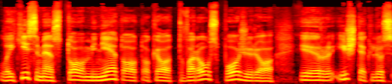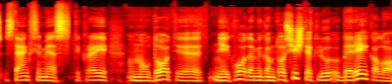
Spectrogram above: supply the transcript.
laikysimės to minėto tokio tvaraus požiūrio ir išteklius stengsimės tikrai naudoti, neįkvodami gamtos išteklių be reikalo,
